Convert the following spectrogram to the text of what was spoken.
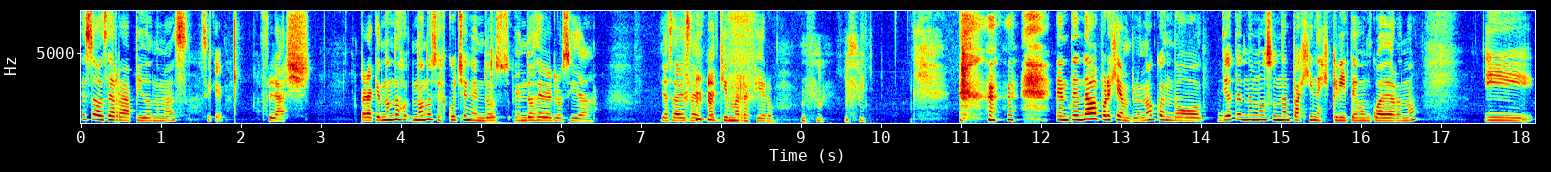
esto va a ser rápido nomás, así que flash. Para que no nos, no nos escuchen en dos, en dos de velocidad. Ya sabes a, quién me refiero. Entendamos, por ejemplo, ¿no? Cuando ya tenemos una página escrita en un cuaderno y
